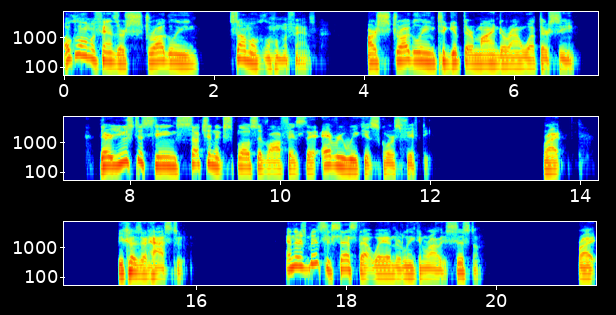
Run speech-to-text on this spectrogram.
Oklahoma fans are struggling. Some Oklahoma fans are struggling to get their mind around what they're seeing. They're used to seeing such an explosive offense that every week it scores 50, right? Because it has to. And there's been success that way under Lincoln Riley's system right?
